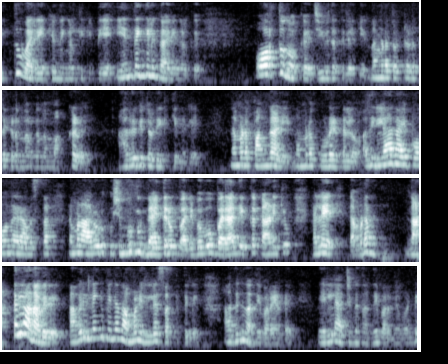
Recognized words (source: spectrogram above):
ഇതുവരേക്കും നിങ്ങൾക്ക് കിട്ടിയ എന്തെങ്കിലും കാര്യങ്ങൾക്ക് ഓർത്തു നോക്കുക ജീവിതത്തിലേക്ക്. നമ്മുടെ തൊട്ടടുത്ത് കിടന്നുറങ്ങുന്ന മക്കൾ ആരോഗ്യത്തോടെ ഇരിക്കുന്നില്ലേ? നമ്മുടെ പങ്കാളി നമ്മുടെ കൂടെ ഉണ്ടല്ലോ. അതില്ലാതായി പോകുന്ന ഒരവസ്ഥ നമ്മൾ ആരോട് കുശുമ്പും മുന്നായിത്തരവും പരിഭവവും പരാതിയൊക്കെ കാണിക്കും അല്ലേ? നമ്മുടെ നട്ടലാണ് അവർ അവരില്ലെങ്കിൽ പിന്നെ നമ്മളില്ല സത്യത്തിൽ അതിന് നന്ദി പറയണ്ടേ? എല്ലാറ്റിനും നന്ദി പറഞ്ഞുകൊണ്ട്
